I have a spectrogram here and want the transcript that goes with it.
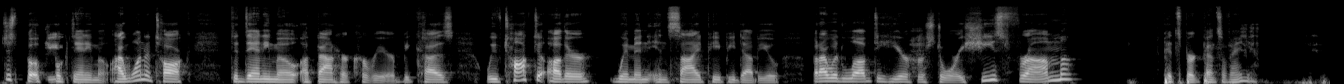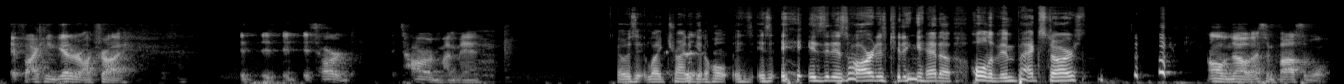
Just book book Danny Moe. I want to talk to Danny Moe about her career because we've talked to other women inside PPW, but I would love to hear her story. She's from Pittsburgh, Pennsylvania. If I can get her, I'll try. It, it, it it's hard. It's hard, my man. Oh, is it like trying to get a hold? Is is is it as hard as getting a a hold of Impact Stars? Oh no, that's impossible.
